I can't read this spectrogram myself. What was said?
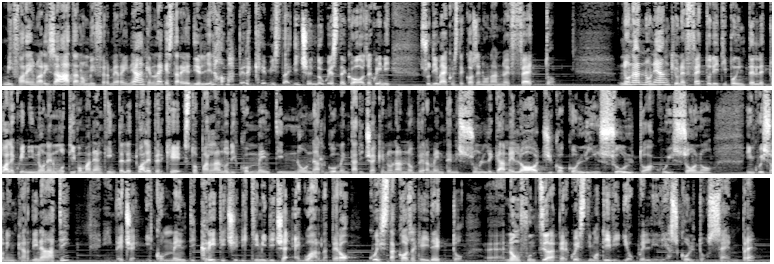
mi farei una risata, non mi fermerei neanche, non è che starei a dirgli no, ma perché mi stai dicendo queste cose? Quindi su di me queste cose non hanno effetto non hanno neanche un effetto di tipo intellettuale, quindi non emotivo, ma neanche intellettuale perché sto parlando di commenti non argomentati, cioè che non hanno veramente nessun legame logico con l'insulto cui sono, in cui sono incardinati. Invece i commenti critici di chi mi dice, eh guarda però questa cosa che hai detto eh, non funziona per questi motivi, io quelli li ascolto sempre.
